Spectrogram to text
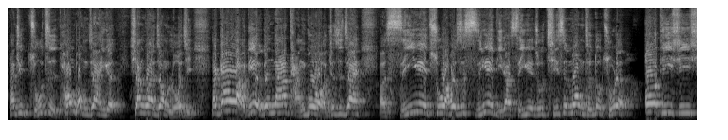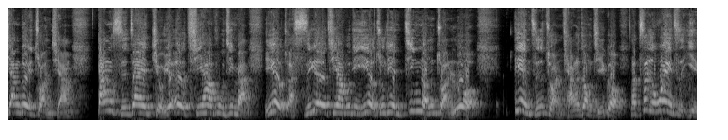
那去阻止通膨这样一个相关的这种逻辑。那刚刚老爹有跟大家谈过，就是在呃十一月初啊，或者是十月底到十一月初，其实某种程度除了 OTC 相对转强，当时在九月二七号附近吧，也有啊十月二七号附近也有出现金融转弱。电子转强的这种结构，那这个位置也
